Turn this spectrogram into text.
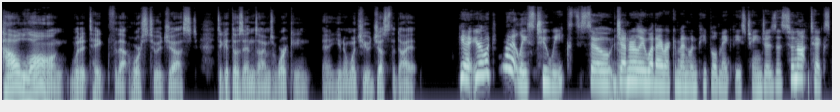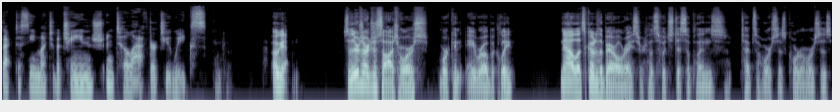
how long would it take for that horse to adjust to get those enzymes working? Uh, you know, once you adjust the diet. Yeah, you're looking at at least two weeks. So okay. generally, what I recommend when people make these changes is to not to expect to see much of a change until after two weeks. Okay. Okay. So there's our dressage horse working aerobically. Now let's go to the barrel racer. Let's switch disciplines, types of horses, quarter horses.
